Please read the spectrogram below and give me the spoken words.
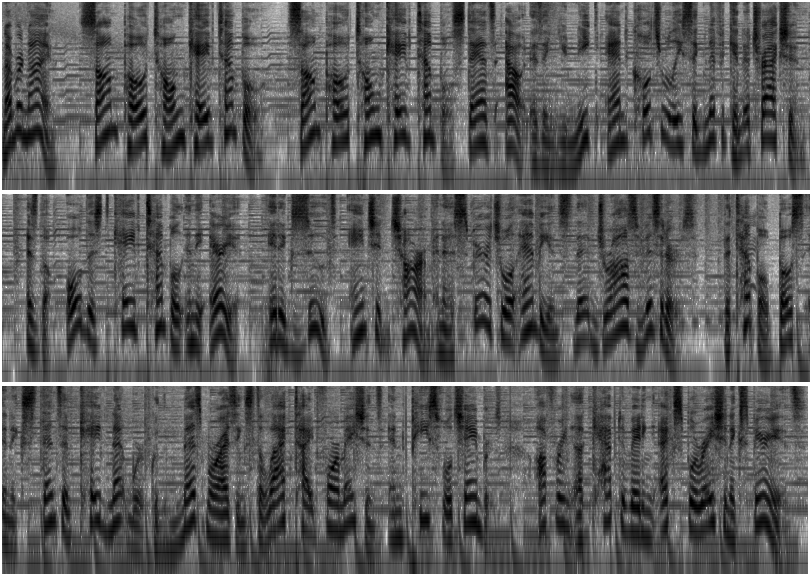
Number 9. Sam Poh Tong Cave Temple Sam Poh Tong Cave Temple stands out as a unique and culturally significant attraction. As the oldest cave temple in the area, it exudes ancient charm and a spiritual ambience that draws visitors. The temple boasts an extensive cave network with mesmerizing stalactite formations and peaceful chambers, offering a captivating exploration experience.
